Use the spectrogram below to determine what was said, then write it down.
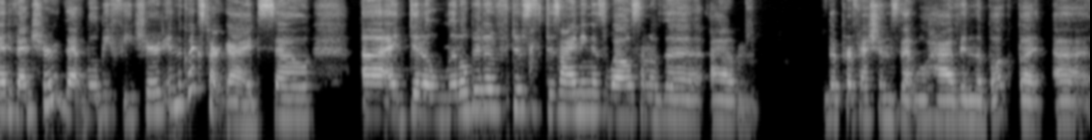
adventure that will be featured in the Quick Start Guide. So uh, I did a little bit of des- designing as well, some of the um, the professions that we'll have in the book, but uh,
